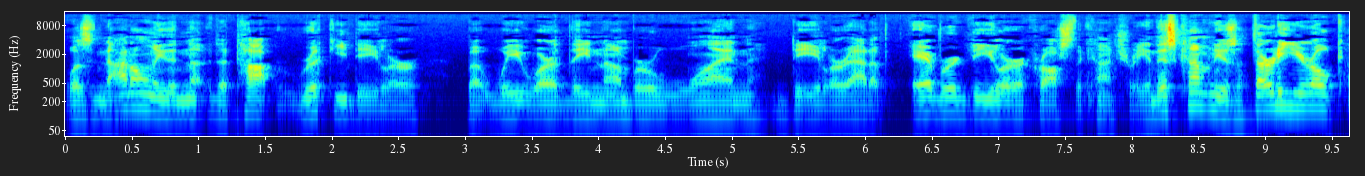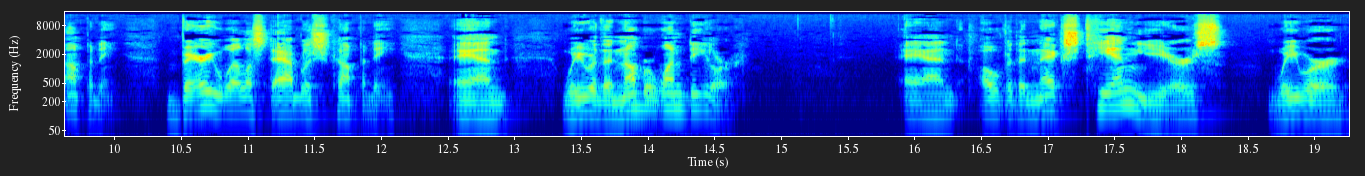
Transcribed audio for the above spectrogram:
was not only the, the top rookie dealer, but we were the number one dealer out of every dealer across the country. And this company is a 30 year old company, very well established company. And we were the number one dealer. And over the next 10 years, we were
